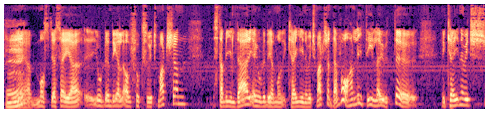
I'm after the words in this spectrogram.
mm. Eh, måste jag säga gjorde en del av Fuxovic-matchen. Stabil där. Jag gjorde en del mot Krajinovic-matchen. Där var han lite illa ute. Krajinovic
